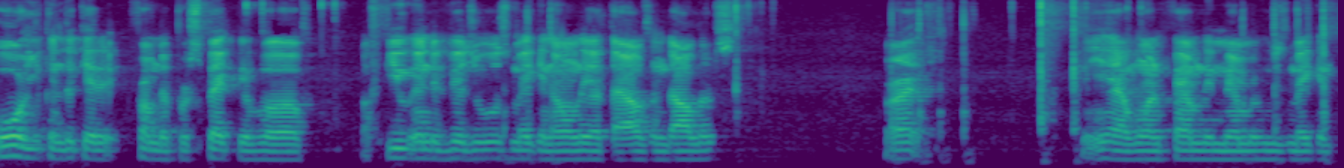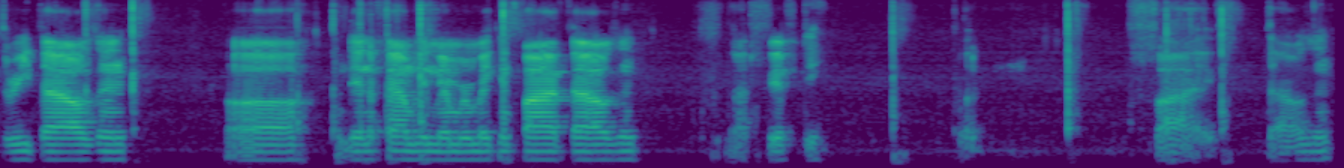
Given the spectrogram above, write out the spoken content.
Or you can look at it from the perspective of a few individuals making only $1,000, right? Then you have one family member who's making 3000 uh, and then a family member making 5000 not 50 but 5000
